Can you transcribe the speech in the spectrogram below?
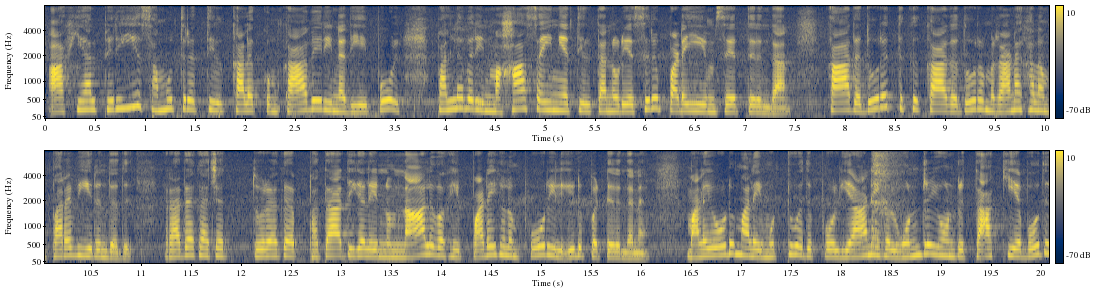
ஆகையால் பெரிய சமுத்திரத்தில் கலக்கும் காவிரி நதியைப் போல் பல்லவரின் மகா சைன்யத்தில் தன்னுடைய சிறு படையையும் சேர்த்திருந்தான். காத தூரத்துக்கு காத தூரம் ரணகலம் பரவியிருந்தது. ரதகஜ துரக பதாதி பதாதிகள் என்னும் நாலு வகை படைகளும் போரில் ஈடுபட்டிருந்தன. மலையோடு மலை முட்டுவது போல் யானைகள் ஒன்றை ஒன்று தாக்கியபோது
